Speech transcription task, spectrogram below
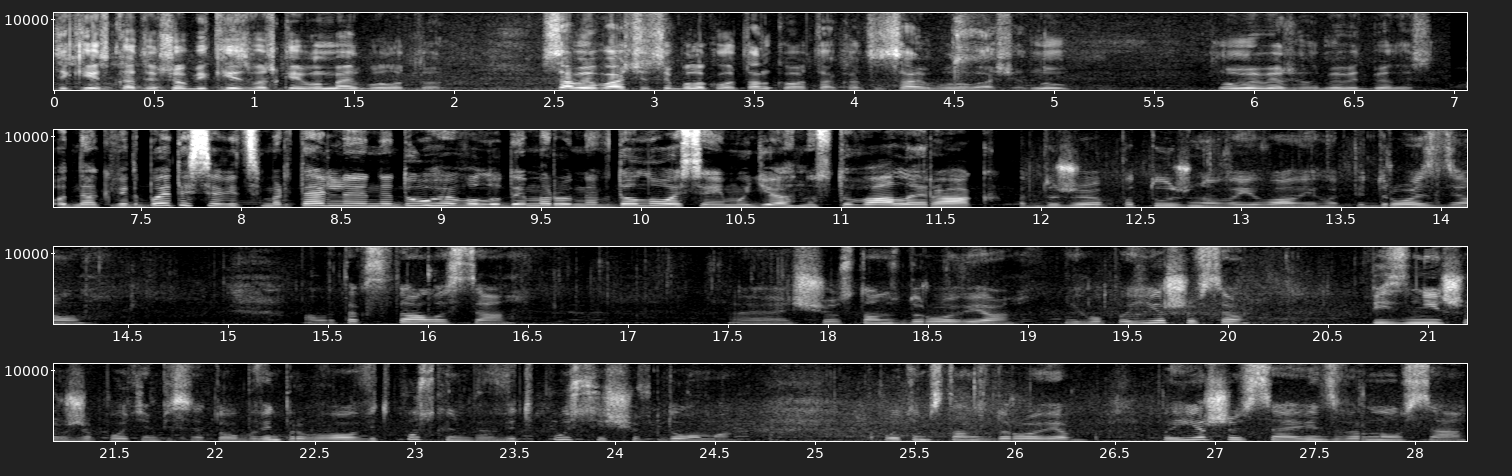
такий сказати, щоб якийсь важкий момент було, то саме важче це було коли танкова атака. Це саме було важче. Ну, ну ми вижили, ми відбилися. Однак відбитися від смертельної недуги Володимиру не вдалося. Йому діагностували рак. Дуже потужно воював його підрозділ, але так сталося, е, що стан здоров'я його погіршився пізніше, вже потім після того, бо він перебував у відпустку, він був у відпустці ще вдома. Потім стан здоров'я погіршився, він звернувся е,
